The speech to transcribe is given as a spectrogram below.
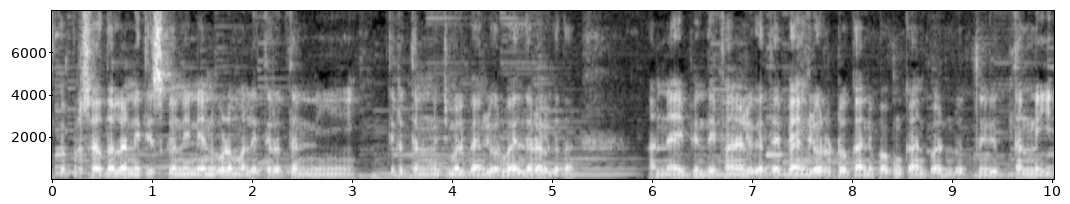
ఇంకా ప్రసాదాలన్నీ తీసుకొని నేను కూడా మళ్ళీ తిరుత్తని తిరుత్తని నుంచి మళ్ళీ బెంగళూరు బయలుదేరాలి కదా. అన్నీ అయిపోయింది. ఫైనల్గా అయితే Bengaluru to Kanipakam Kanipakam to Tiruttani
